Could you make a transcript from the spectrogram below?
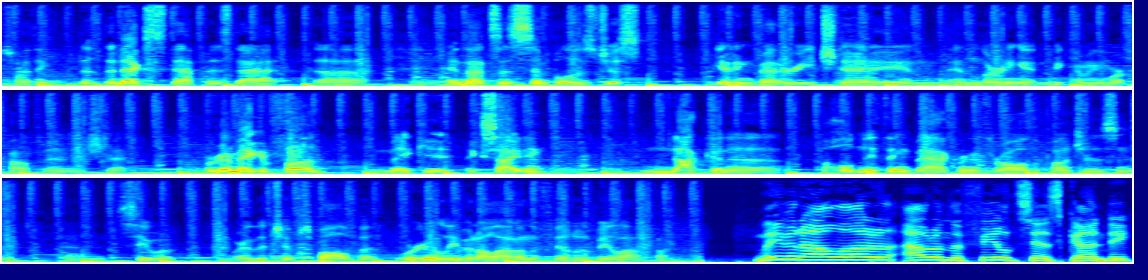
so I think th- the next step is that, uh, and that's as simple as just getting better each day and, and learning it and becoming more confident each day. We're going to make it fun, make it exciting, not to hold anything back. We're to throw all the punches and, and see what where the chips fall, but we're to leave it all out on the field. It'll be a lot of fun. Leave it all out, out on the field, says Gundy.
